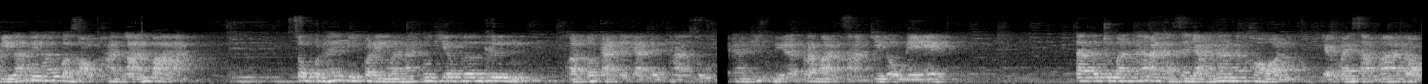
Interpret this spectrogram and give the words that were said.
ปีละไม่น้อยกว่า 2,000 ล้านบาท ส่งผลให้มีปริมาณนักท่องเที่ยวเพิ่มขึ้น ความต้องการในการเดินทางสู่ทางทิศเหนือประมาณ 3 กิโลเมตร แต่ปัจจุบันท่าอากาศยานน่านนคร ยังไม่สามารถรอง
